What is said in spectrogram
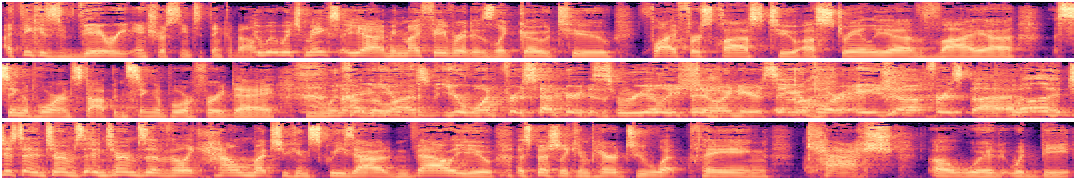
I think is very interesting to think about. Which makes, yeah, I mean, my favorite is like go to fly first class to Australia via Singapore and stop in Singapore for a day. When otherwise, You, your one percenter is really showing here. Singapore, Asia, first class. well, just in terms in terms of like how much you can squeeze out in value, especially compared to what paying cash uh, would would be.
